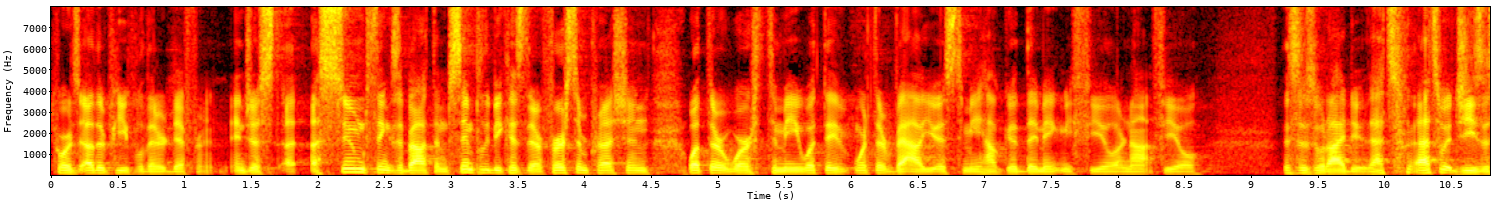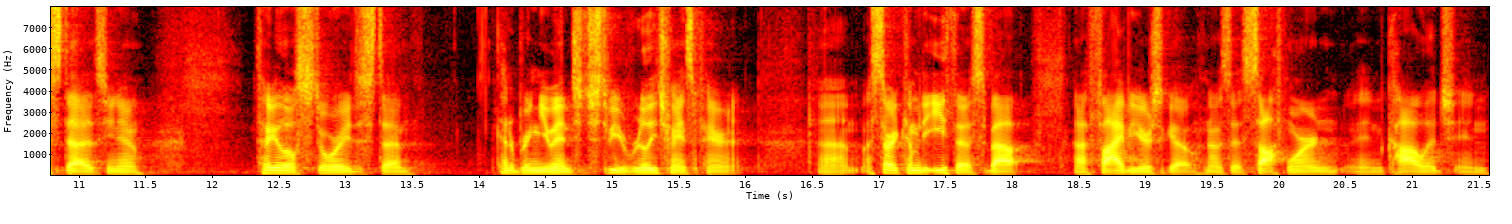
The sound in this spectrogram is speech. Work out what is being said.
towards other people that are different and just uh, assumed things about them simply because their first impression, what they're worth to me, what, they, what their value is to me, how good they make me feel or not feel. This is what I do. That's, that's what Jesus does, you know tell you a little story just to kind of bring you in, just to be really transparent. Um, I started coming to Ethos about uh, five years ago when I was a sophomore in, in college and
